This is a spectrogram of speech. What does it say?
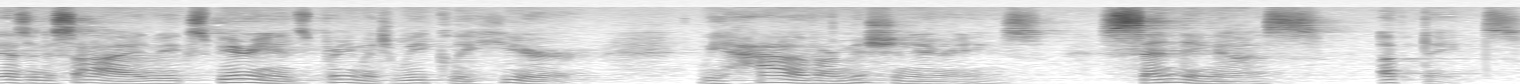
as an aside, we experience pretty much weekly here. We have our missionaries sending us updates.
